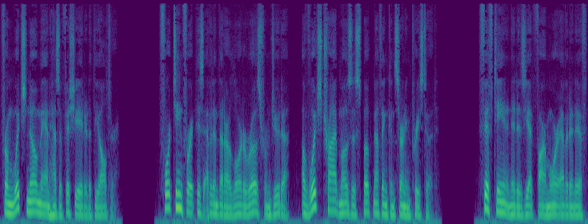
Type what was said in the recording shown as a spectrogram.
from which no man has officiated at the altar. 14 For it is evident that our Lord arose from Judah, of which tribe Moses spoke nothing concerning priesthood. 15 And it is yet far more evident if,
